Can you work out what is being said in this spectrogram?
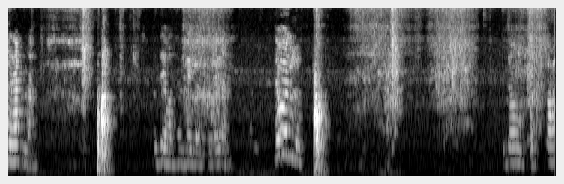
রাখ না, ওই জায়গায় রাখ না। ওই দে, ওই জায়গায় রাখ, দাও ওইগুলো। দাও।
